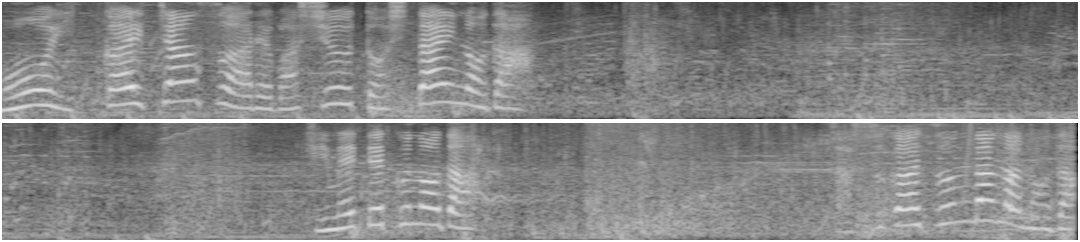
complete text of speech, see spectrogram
もう一回チャンスあればシュートしたいのだ。決めてくのだ。さすがずんだなのだ。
